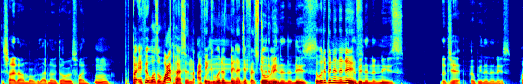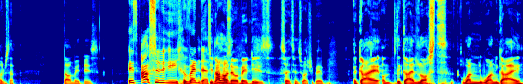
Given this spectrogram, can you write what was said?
they shut it down, bro. Like, no, it was fine. Mm. But if it was a white person, I think it would have been a different story. It would have been in the news. It would have been in the news. It would have been in the news. Legit. It would have been in the news. 100%. That would have made news. It's absolutely horrendous. Do you know I how was- I know it made news? Sorry to interrupt you, babe. A guy on the guy lost one one guy.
